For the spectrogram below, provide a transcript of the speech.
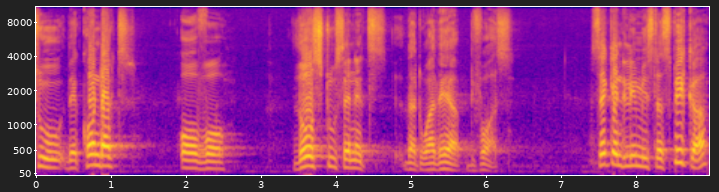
to the conduct of uh, those two senates that were there before us. Secondly, Mr. Speaker,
